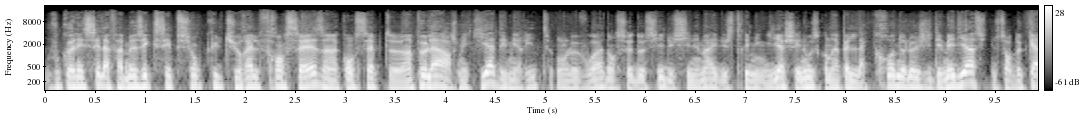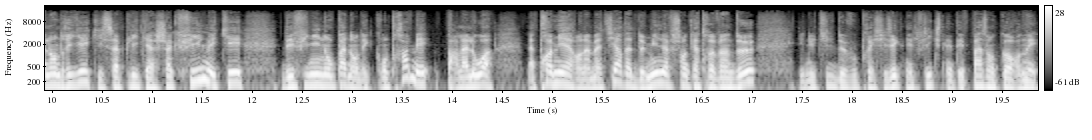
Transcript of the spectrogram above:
Vous connaissez la fameuse exception culturelle française, un concept un peu large mais qui a des mérites, on le voit dans ce dossier du cinéma et du streaming. Il y a chez nous ce qu'on appelle la chronologie des médias, c'est une sorte de calendrier qui s'applique à chaque film et qui est défini non pas dans des contrats mais par la loi. La première en la matière date de 1982. Inutile de vous préciser que Netflix n'était pas encore né.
